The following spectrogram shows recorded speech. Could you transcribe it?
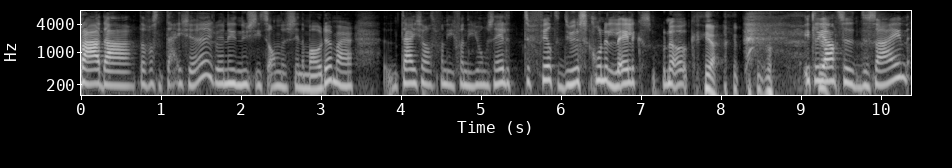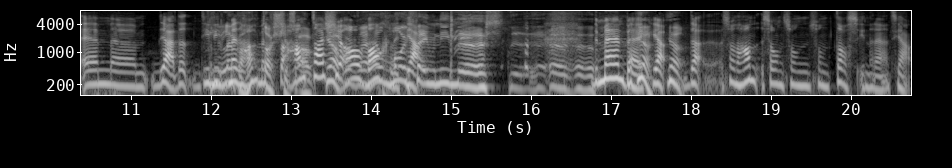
Prada. Dat was een tijdje, hè? ik weet niet, nu is iets anders in de mode. Maar een tijdje had van die, van die jongens hele te veel te dure schoenen, lelijke schoenen ook. Ja, Italiaanse design. En ehm, ja, dat, die liep met, handtasjes met handtasje. Ja, heel walgelijk. mooi Ja. feminien... eh, eh, eh, De manbag, Ja, ja. Zo'n hand- zo'n zo'n zo'n tas, inderdaad, ja.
